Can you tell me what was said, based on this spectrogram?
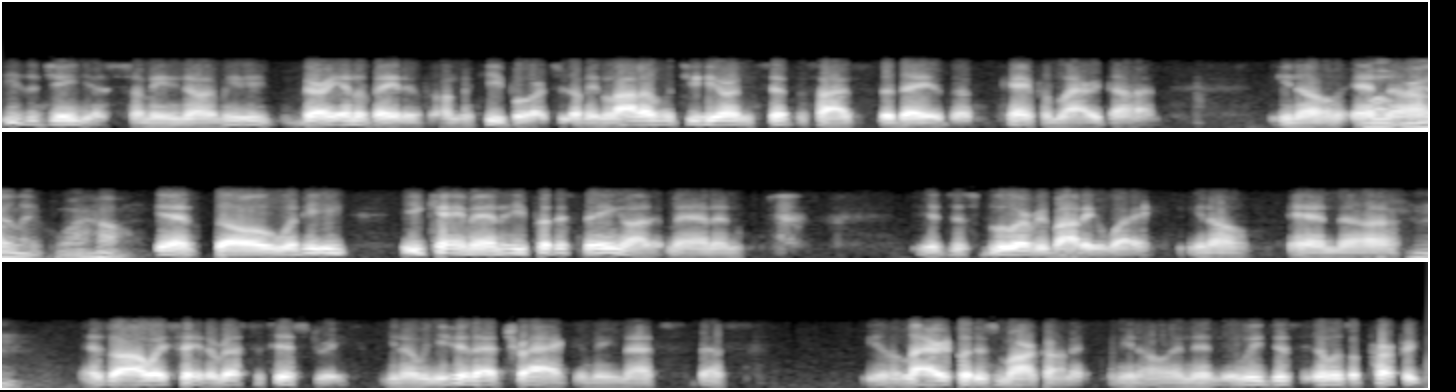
he's a genius. I mean you know I mean he's very innovative on the keyboards. I mean a lot of what you hear on synthesizers today that came from Larry Dunn. You know, and oh, um, really? Wow. Yeah. So when he he came in, he put his thing on it, man, and it just blew everybody away. You know, and. uh hmm as I always say, the rest is history. You know, when you hear that track, I mean, that's that's you know, Larry put his mark on it. You know, and then we just it was a perfect,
